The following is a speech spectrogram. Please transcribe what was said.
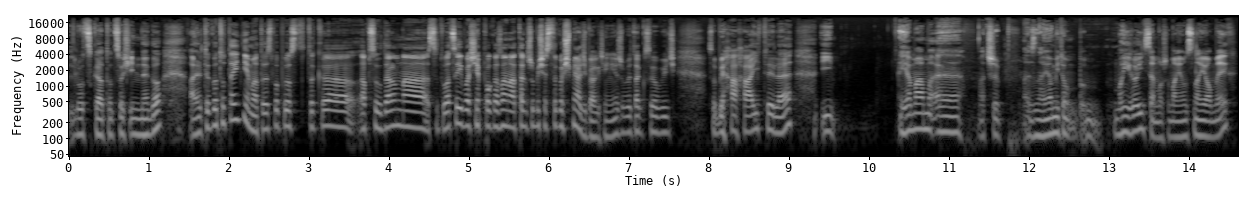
ludzka to coś innego, ale tego tutaj nie ma. To jest po prostu taka absurdalna sytuacja i właśnie pokazana tak, żeby się z tego śmiać bardziej, nie? Żeby tak zrobić sobie haha i tyle. I ja mam, e, znaczy znajomi to, moi rodzice może mają znajomych,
